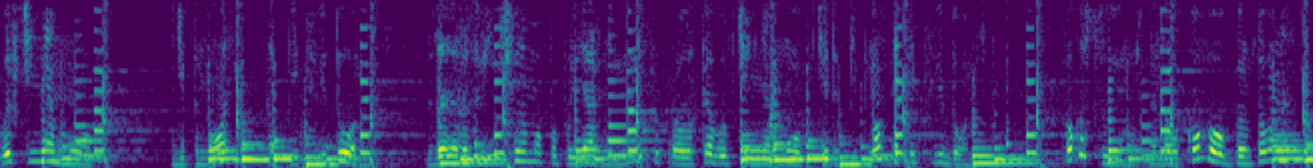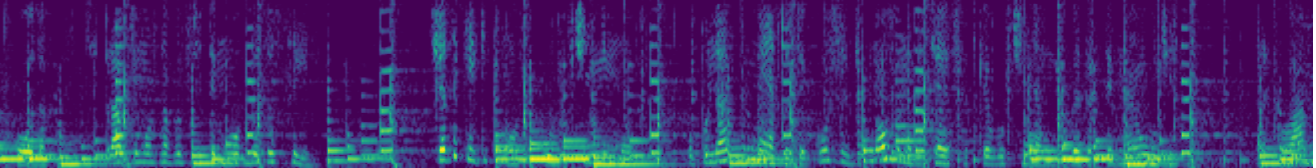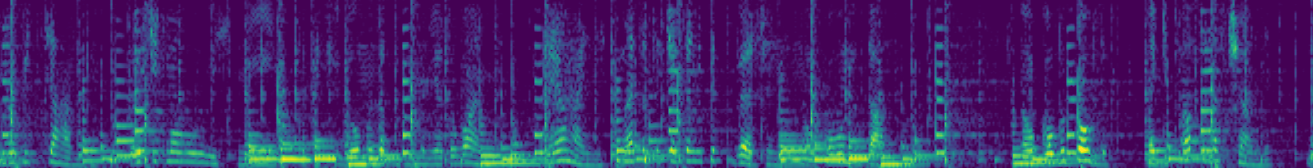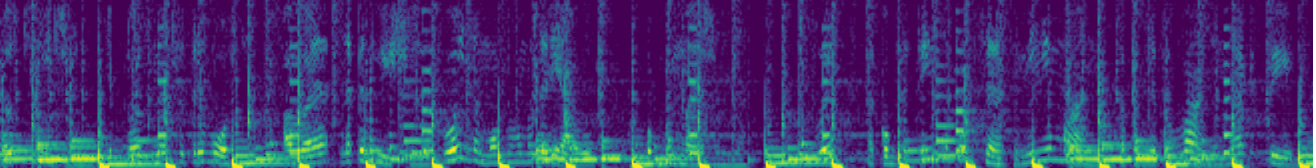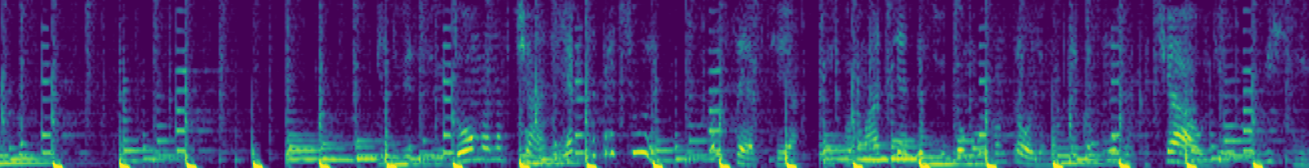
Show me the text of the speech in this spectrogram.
вивчення мов, гіпноз та підсвідомість. Розвінчуємо популярні міфи про легке вивчення мов через гіпноз та підсвідомість. Фокусуємось на науково обґрунтованих підходах, чи справді можна вивчити мов без зусиль. Що таке гіпноз у вивченні мов? Популярні методи, курси з гіпнозом обіцяють швидке вивчення без активної участі. Рекламні обіцянки, вивчить мову у вісні та підсвідоме запам'ятування. Реальність, методи часто не підтверджені науковими даними. Науковий погляд на гіпноз та навчання. Дослідження. Гіпноз зменшує тривожність, але не підвищує засвоєння мовного матеріалу. Обмеження. Вплив на когнітивні процеси мінімальне, запам'ятування неактивне. Навчання. Як це працює? Концепція. Інформація для свідомого контролю, наприклад, музика чи аудіо у вісні.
